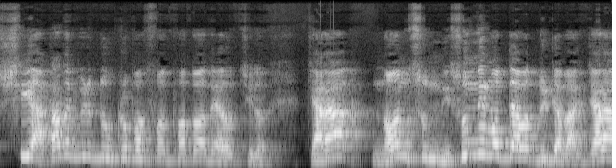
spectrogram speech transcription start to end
শিয়া, তাদের বিরুদ্ধে উগ্র ফতোয়া দেওয়া হচ্ছিল। যারা নন সুন্নি সুন্নির মধ্যে আবার দুইটা ভাগ, যারা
